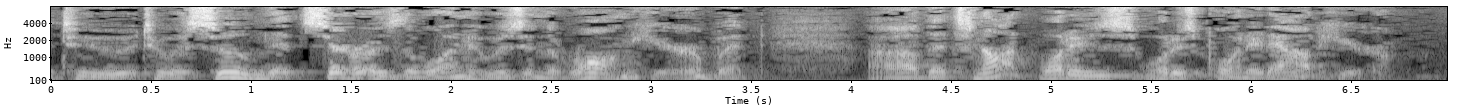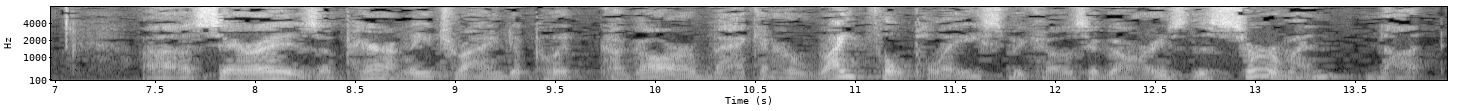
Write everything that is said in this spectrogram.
to to assume that Sarah is the one who is in the wrong here, but uh, that's not what is what is pointed out here. Uh, Sarah is apparently trying to put Hagar back in her rightful place because Hagar is the servant, not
